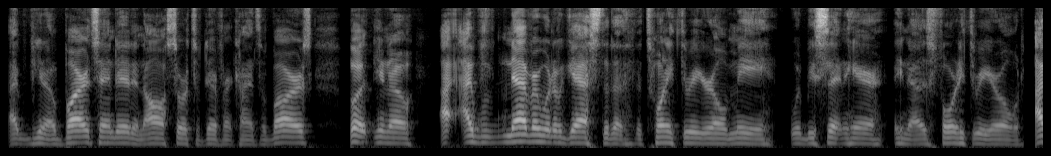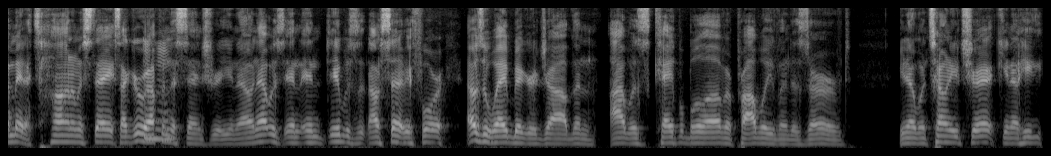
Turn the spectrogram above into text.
I've, you know, bartended in all sorts of different kinds of bars. But, you know, I, I never would have guessed that a, the 23 year old me would be sitting here, you know, as 43 year old. I made a ton of mistakes. I grew up in mm-hmm. the century, you know, and that was, and, and it was, I've said it before, that was a way bigger job than I was capable of or probably even deserved. You know, when Tony Trick, you know, he,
